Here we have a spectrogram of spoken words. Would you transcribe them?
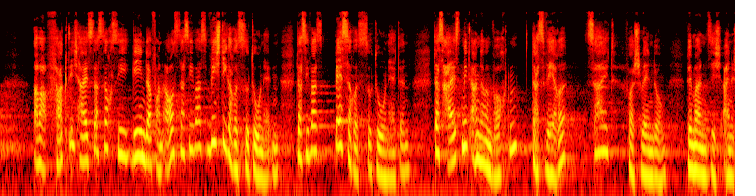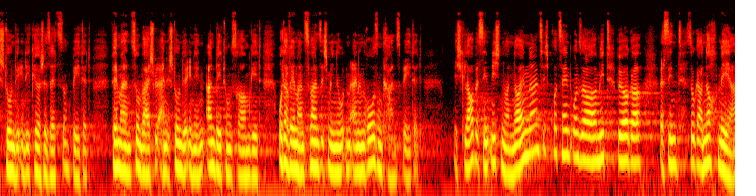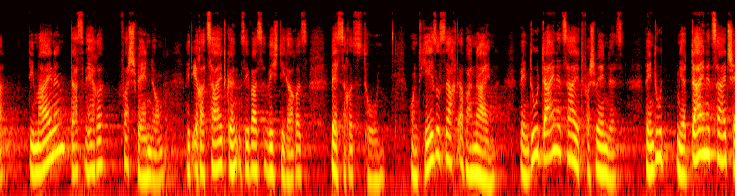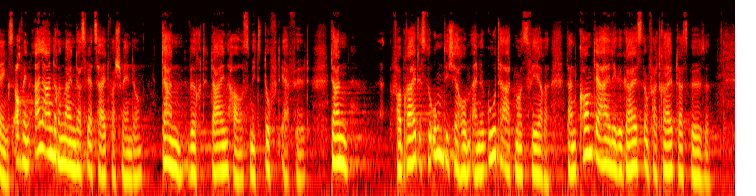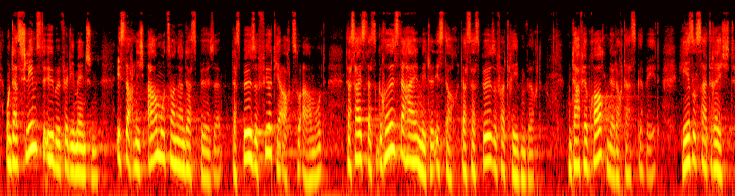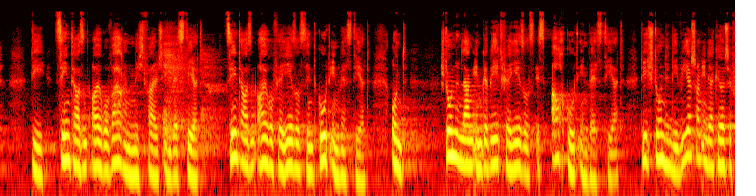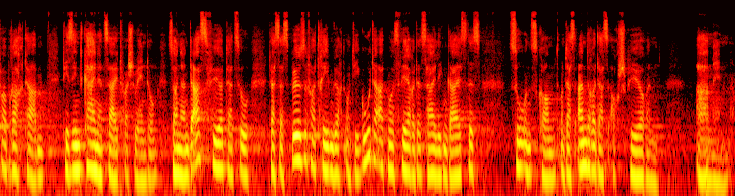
aber faktisch heißt das doch, sie gehen davon aus, dass sie was Wichtigeres zu tun hätten, dass sie was Besseres zu tun hätten. Das heißt mit anderen Worten, das wäre Zeitverschwendung, wenn man sich eine Stunde in die Kirche setzt und betet, wenn man zum Beispiel eine Stunde in den Anbetungsraum geht oder wenn man 20 Minuten einen Rosenkranz betet. Ich glaube, es sind nicht nur 99 Prozent unserer Mitbürger, es sind sogar noch mehr, die meinen, das wäre Verschwendung. Mit ihrer Zeit könnten sie was Wichtigeres, Besseres tun. Und Jesus sagt aber nein, wenn du deine Zeit verschwendest, wenn du mir deine Zeit schenkst, auch wenn alle anderen meinen, das wäre Zeitverschwendung, dann wird dein Haus mit Duft erfüllt. Dann verbreitest du um dich herum eine gute Atmosphäre. Dann kommt der Heilige Geist und vertreibt das Böse. Und das schlimmste Übel für die Menschen ist auch nicht Armut, sondern das Böse. Das Böse führt ja auch zu Armut. Das heißt, das größte Heilmittel ist doch, dass das Böse vertrieben wird. Und dafür brauchen wir doch das Gebet. Jesus hat recht. Die 10.000 Euro waren nicht falsch investiert. 10.000 Euro für Jesus sind gut investiert. Und stundenlang im Gebet für Jesus ist auch gut investiert. Die Stunden, die wir schon in der Kirche verbracht haben, die sind keine Zeitverschwendung, sondern das führt dazu, dass das Böse vertrieben wird und die gute Atmosphäre des Heiligen Geistes zu uns kommt und dass andere das auch spüren. Amen.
